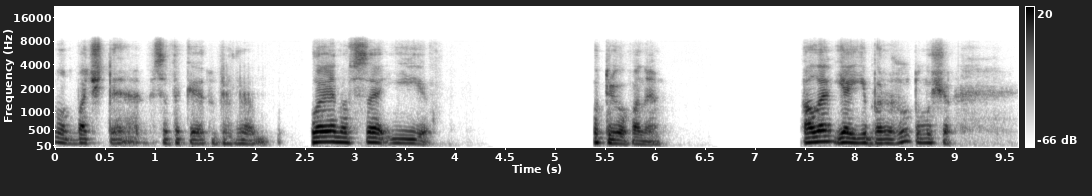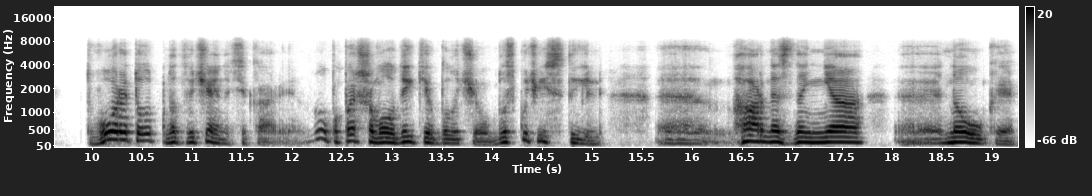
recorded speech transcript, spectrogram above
Ну, от бачите, все таке тут вже клеєно все і потрьопане. Але я її бережу, тому що твори тут надзвичайно цікаві. Ну, по-перше, молодий Кір Болочов, блискучий стиль, е, гарне знання е, науки,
